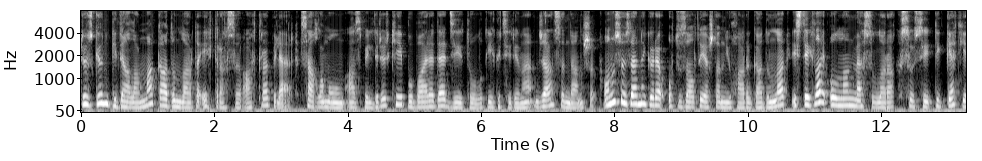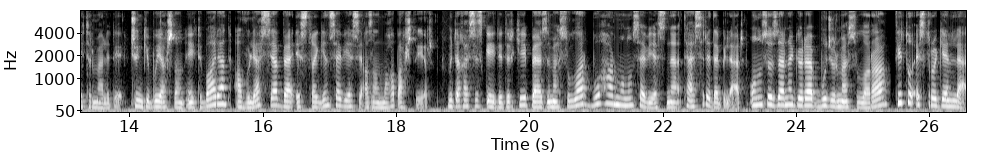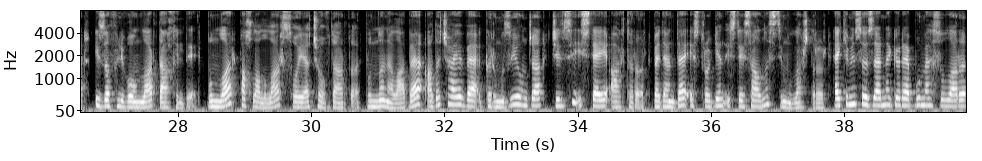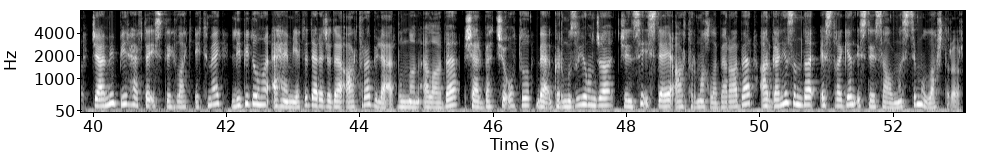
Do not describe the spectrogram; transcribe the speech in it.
Düzgün qidalanma qadınlarda ehtirası artıra bilər. Sağlam olun az bildirir ki, bu barədə dietoloq Yekaterina Johnson danışıb. Onun sözlərinə görə 36 yaşdan yuxarı qadınlar istehlak olunan məhsullara xüsusi diqqət yetirməlidir. Çünki bu yaşdan etibarən ovulyasiya və estrogen səviyyəsi azalmağa başlayır. Mütəxəssis qeyd edir ki, bəzi məhsullar bu hormonun səviyyəsinə təsir edə bilər. Onun sözlərinə görə bu cür məhsullara fitoestrogenlər, izoflavonlar daxildir. Bunlar paxlalılar, soya, çovdardır. Bundan əlavə ada çayı və qırmızı yonca cinsi istəyi artırır, bədəndə estrogen istehsalını stimullaşdırır. Həkimin sözlərinə görə bu məhsulları cəmi 1 həftə istehlak etmək libidonu əhəmiyyətli dərəcədə artıra bilər. Bundan əlavə şərbətçi otu və qırmızı yonca cinsi istəyi artırmaqla bərabər orqanizmdə estrogen istehsalını stimullaşdırır.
